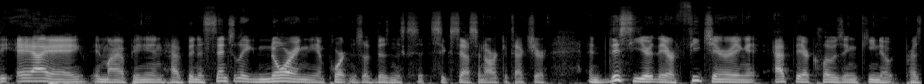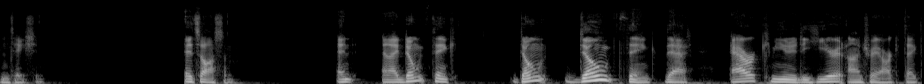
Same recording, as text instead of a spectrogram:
the AIA, in my opinion, have been essentially ignoring the importance of business success in architecture, and this year they are featuring it at their closing keynote presentation. It's awesome. And and I don't think don't don't think that our community here at EntreArchitect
